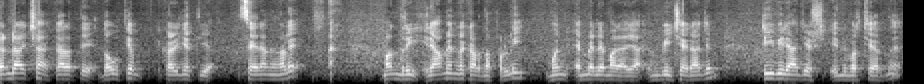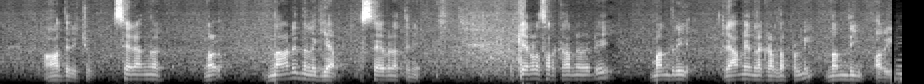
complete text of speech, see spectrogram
രണ്ടാഴ്ച കാലത്തെ ദൗത്യം കഴിഞ്ഞെത്തിയ സേനാംഗങ്ങളെ മന്ത്രി രാമേന്ദ്ര കടന്നപ്പള്ളി മുൻ എം എൽ എമാരായ M V Jayarajan T V Rajesh എന്നിവർ ചേർന്ന് ആദരിച്ചു. സേനാംഗങ്ങൾ നാടി നൽകിയ സേവനത്തിന് കേരള സർക്കാരിന് വേണ്ടി മന്ത്രി രാമേന്ദ്ര കടന്നപ്പള്ളി നന്ദിയും അറിയിച്ചു.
